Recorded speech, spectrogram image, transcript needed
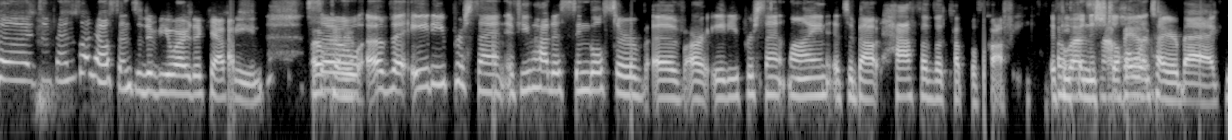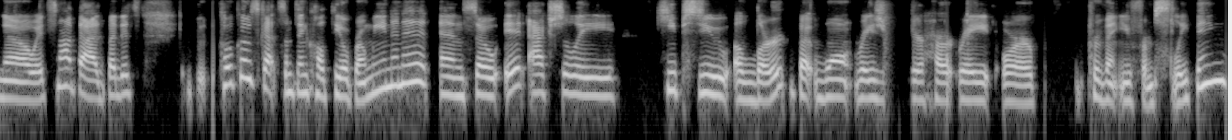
it depends on how sensitive you are to caffeine. So, okay. of the 80%, if you had a single serve of our 80% line, it's about half of a cup of coffee. If oh, you finished the whole entire bag, no, it's not bad, but it's cocoa's got something called theobromine in it. And so it actually keeps you alert, but won't raise your heart rate or prevent you from sleeping.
